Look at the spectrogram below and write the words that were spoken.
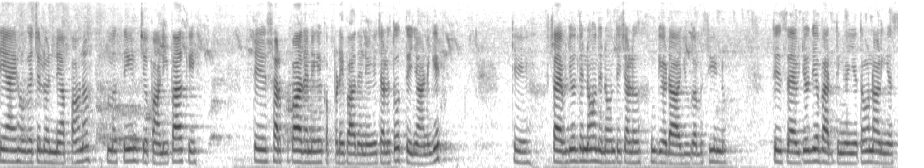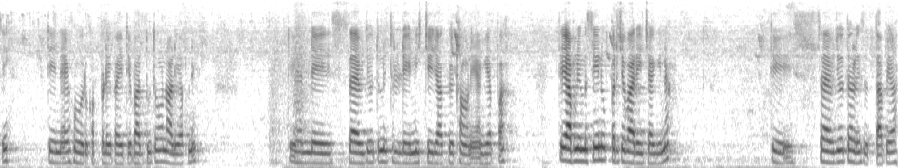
ਤੇ ਐ ਹੋ ਗਿਆ, ਚਲੋ ਇੰਨੇ ਆਪਾਂ ਹਨਾ ਮਸ਼ੀਨ 'ਚ ਪਾਣੀ ਪਾ ਕੇ ਤੇ ਸਰਫ ਪਾ ਦੇਣਗੇ ਕੱਪੜੇ ਪਾ ਦੇਣਗੇ ਚਲੋ ਧੋਤੇ ਜਾਣਗੇ। ਤੇ ਸਾਹਿਬਜੋਤ ਦੇ ਨਹਾਉਂਦੇ ਨਹਾਉਂਦੇ ਚਲ ਗੇੜਾ ਆ ਜਾਊਗਾ ਮਸ਼ੀਨ ਨੂੰ। ਤੇ ਸਾਹਿਬਜੋਤ ਦੀਆਂ ਵਰਦੀਆਂ ਜਿਹੀਆਂ ਧੋਣ ਵਾਲੀਆਂ ਸੀ ਤੇ ਨੇ ਹੋਰ ਕੱਪੜੇ ਪਏ ਤੇ ਵਾਧੂ ਧੋਣ ਵਾਲੇ ਆਪਣੇ। ਤੇ ਹਲੇ ਸਾਹਿਬਜੋਤ ਨੂੰ ਥੱਲੇ ਨੀਚੇ ਜਾ ਕੇ ਉਠਾਉਣੇ ਆਗੇ ਆਪਾਂ। ਤੇ ਆਪਣੀ ਮਸ਼ੀਨ ਉੱਪਰ ਚਵਾਰੇ ਚ ਆ ਗਈ ਨਾ। ਤੇ ਸਾਹਿਬਜੋਤ ਹਲੇ ਸੁੱਤਾ ਪਿਆ।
